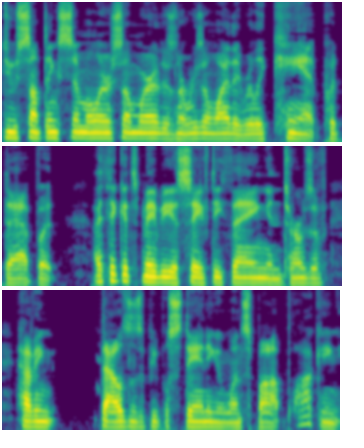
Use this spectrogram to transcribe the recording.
do something similar somewhere. There's no reason why they really can't put that, but I think it's maybe a safety thing in terms of having thousands of people standing in one spot blocking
